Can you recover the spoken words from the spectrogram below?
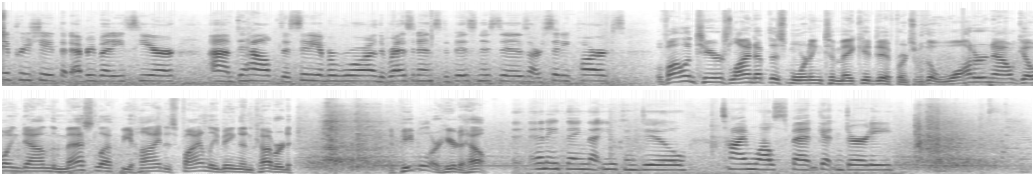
really appreciate that everybody's here um, to help the city of Aurora, the residents, the businesses, our city parks. Volunteers lined up this morning to make a difference. With the water now going down, the mess left behind is finally being uncovered, and people are here to help. Anything that you can do, time well spent getting dirty.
